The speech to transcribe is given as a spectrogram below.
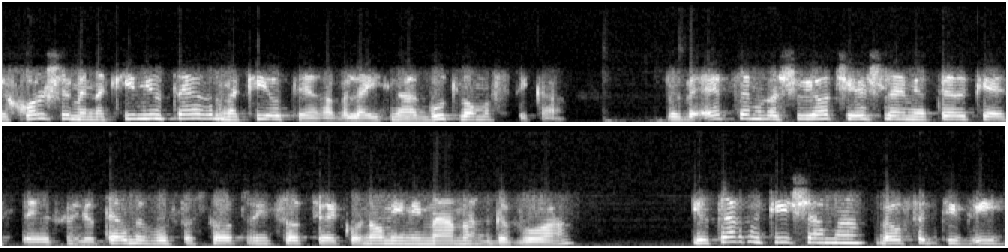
ככל שמנקים יותר, נקי יותר, אבל ההתנהגות לא מפסיקה. ובעצם רשויות שיש להן יותר כסף, יותר מבוססות מסוציו-אקונומי ממעמד גבוה, יותר נקי שמה באופן טבעי.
